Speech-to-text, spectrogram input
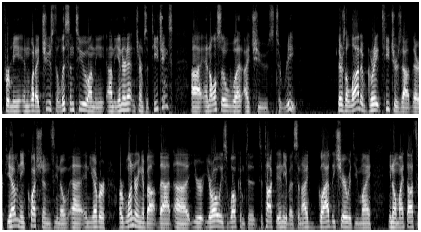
for me in what I choose to listen to on the, on the internet in terms of teachings, uh, and also what I choose to read there's a lot of great teachers out there. If you have any questions, you know, uh, and you ever are wondering about that, uh, you're, you're always welcome to, to talk to any of us, and I'd gladly share with you my, you know, my thoughts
